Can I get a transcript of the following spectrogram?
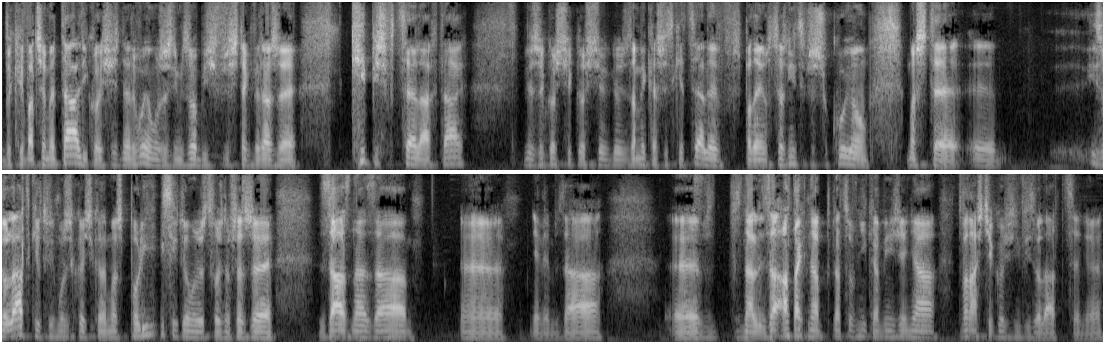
wykrywacze metali, koleś się denerwują, możesz im zrobić, że się tak wyrażę, kipisz w celach, tak? Wiesz, że goście, goście zamyka wszystkie cele, spadają strażnicy, przeszukują, masz te y, izolatki, w których możesz chodzić, masz policję, którą możesz stworzyć, na przykład, że za, za, za e, nie wiem, za e, za atak na pracownika więzienia 12 godzin w izolatce, nie?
